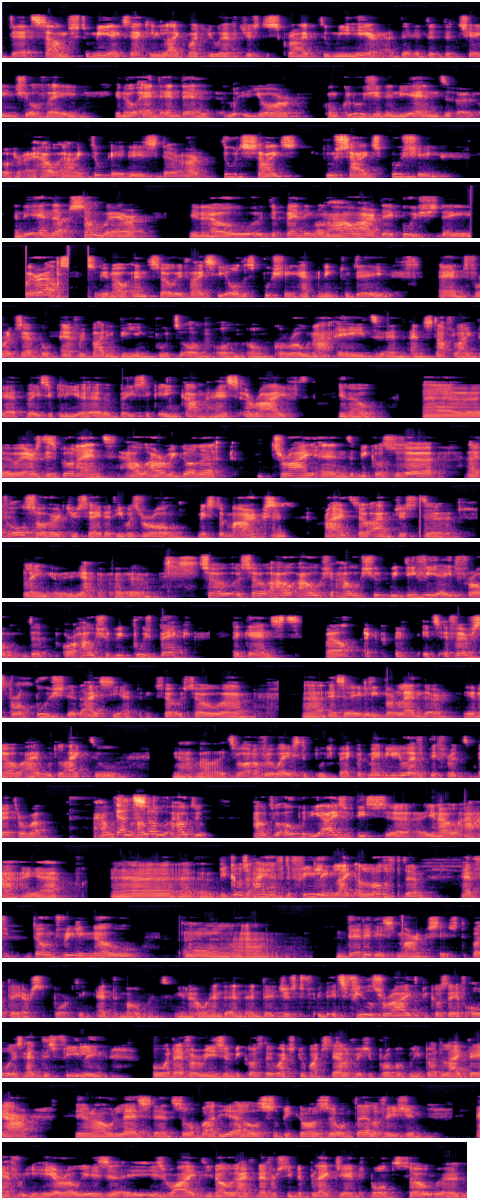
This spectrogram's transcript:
that sounds to me exactly like what you have just described to me here the, the, the change of a you know and and then your conclusion in the end uh, or how i took it is there are two sides two sides pushing and they end up somewhere you know depending on how hard they push they where else you know and so if i see all this pushing happening today and for example everybody being put on on on corona aid and and stuff like that basically a basic income has arrived you know uh, where is this going to end? How are we going to try and because uh, I've also heard you say that he was wrong, Mr. Marx, mm. right? So I'm just mm. uh, playing, uh, yeah. Uh, um, so so how how how should we deviate from the or how should we push back against? Well, it's a very strong push that I see happening. So so um, uh, as a Liberlander, you know, I would like to. Yeah, well, it's one of the ways to push back, but maybe you have a different, better one how to how so, to how to how to open the eyes of these uh, you know yeah uh, uh, because I have the feeling like a lot of them have don't really know uh, that it is Marxist what they are supporting at the moment, you know, and and and they just it feels right because they have always had this feeling for whatever reason because they watch too much television probably, but like they are you know less than somebody else because on television every hero is is white. You know, I've never seen a black James Bond, so uh,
